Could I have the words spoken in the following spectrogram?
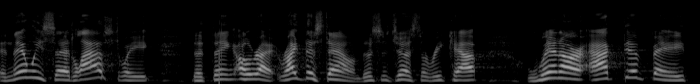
And then we said last week the thing, oh, right, write this down. This is just a recap. When our active faith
